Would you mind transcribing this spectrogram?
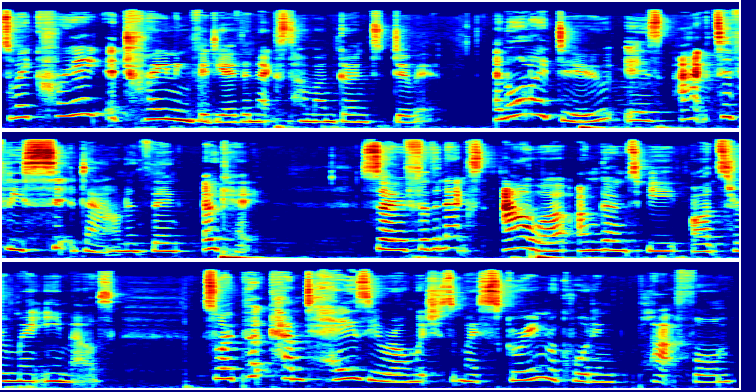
So I create a training video the next time I'm going to do it. And all I do is actively sit down and think, okay, so for the next hour, I'm going to be answering my emails. So I put Camtasia on, which is my screen recording platform,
